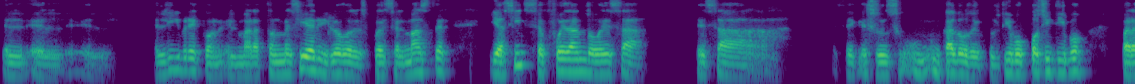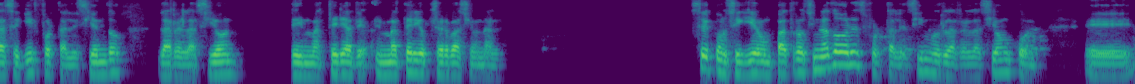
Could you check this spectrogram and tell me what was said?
el, el, el, libre con el Maratón Messier y luego después el Máster, y así se fue dando esa, esa, eso es un, un caldo de cultivo positivo para seguir fortaleciendo la relación de, en, materia de, en materia observacional. Se consiguieron patrocinadores, fortalecimos la relación con eh,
